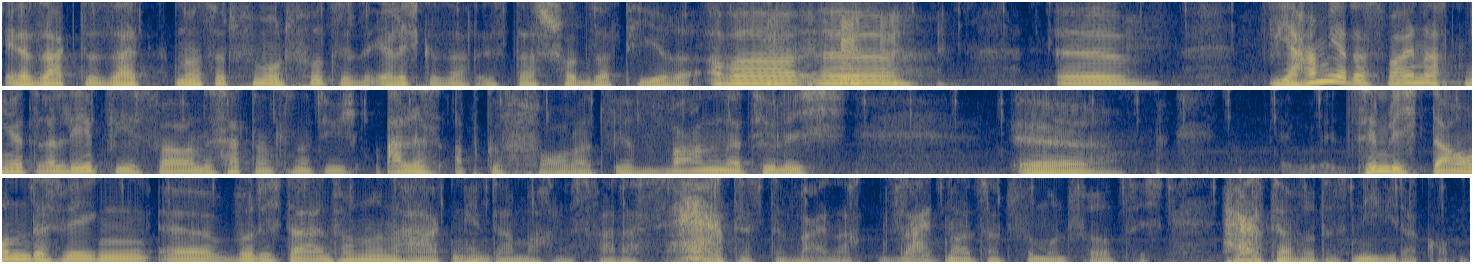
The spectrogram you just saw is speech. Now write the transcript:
Er sagte seit 1945, und ehrlich gesagt ist das schon Satire. Aber äh, äh, wir haben ja das Weihnachten jetzt erlebt, wie es war, und es hat uns natürlich alles abgefordert. Wir waren natürlich äh, ziemlich down, deswegen äh, würde ich da einfach nur einen Haken hintermachen. Es war das härteste Weihnachten seit 1945. Härter wird es nie wieder kommen.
